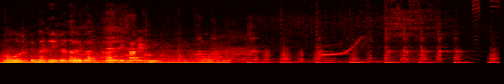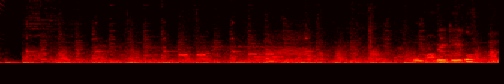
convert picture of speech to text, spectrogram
ਹੋਰ ਕਿੱਦਾਂ ਠੀਕ ਹੈ ਸਾਰੇ ਘਰ? ਹਾਂਜੀ ਸਾਰੇ ਠੀਕ। ਹੋਰ ਮਾਮਾ ਜੀ ਠੀਕ ਹੋ? ਹੋਰ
